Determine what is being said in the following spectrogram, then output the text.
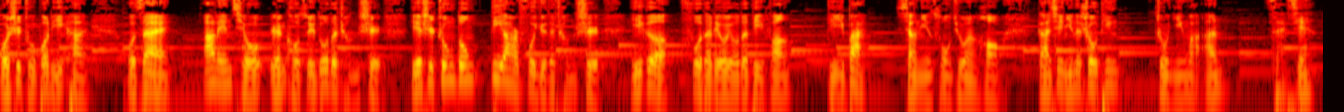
我是主播李凯，我在阿联酋人口最多的城市，也是中东第二富裕的城市，一个富得流油的地方——迪拜，向您送去问候。感谢您的收听，祝您晚安再见。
